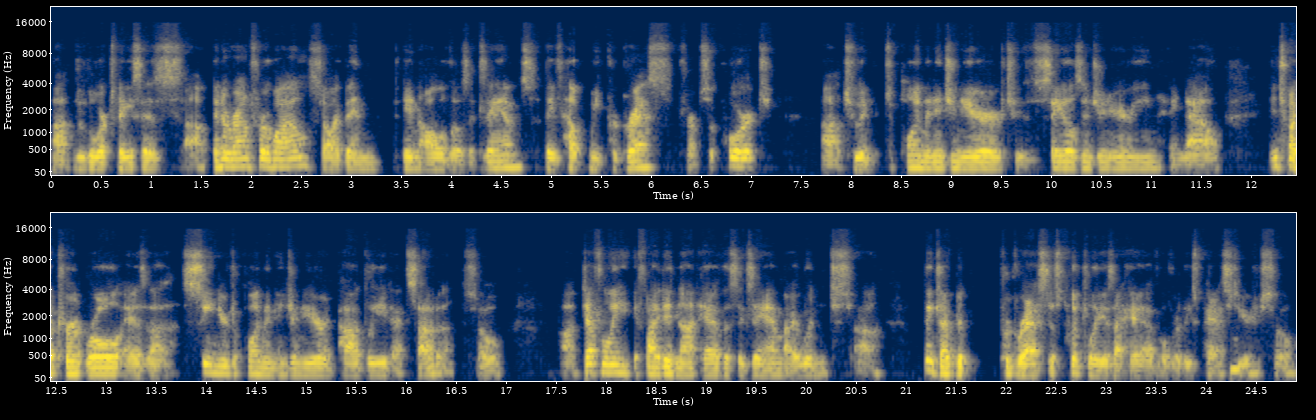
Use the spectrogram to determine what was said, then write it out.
uh, Google Workspace has uh, been around for a while. So I've been in all of those exams. They've helped me progress from support uh, to a deployment engineer to sales engineering, and now into my current role as a senior deployment engineer and pod lead at SADA. So uh, definitely, if I did not have this exam, I wouldn't uh, think I could progress as quickly as I have over these past mm. years. So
